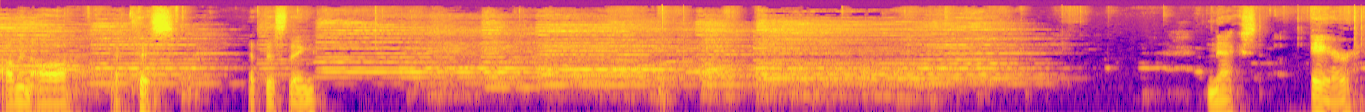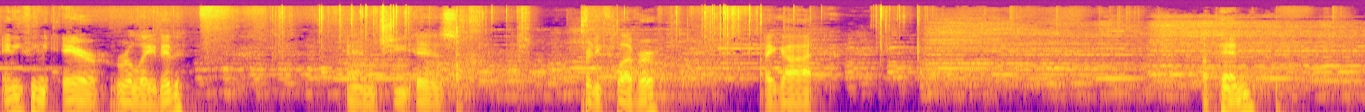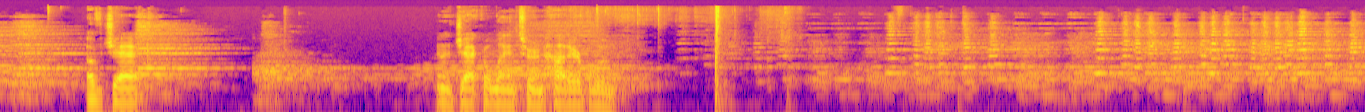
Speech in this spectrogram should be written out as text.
I'm in awe at this, at this thing. Next, air, anything air related. And she is pretty clever. I got a pin of Jack a jack o' lantern hot air balloon.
